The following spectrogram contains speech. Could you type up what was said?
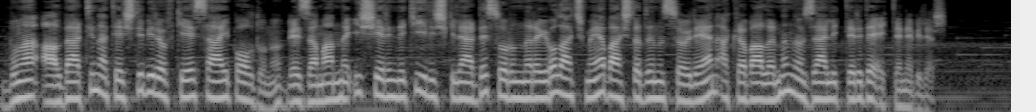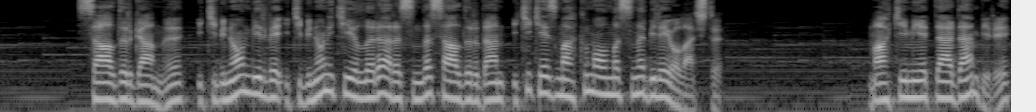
Buna Albert'in ateşli bir öfkeye sahip olduğunu ve zamanla iş yerindeki ilişkilerde sorunlara yol açmaya başladığını söyleyen akrabalarının özellikleri de eklenebilir. Saldırganlığı, 2011 ve 2012 yılları arasında saldırıdan iki kez mahkum olmasına bile yol açtı. Mahkemiyetlerden biri,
